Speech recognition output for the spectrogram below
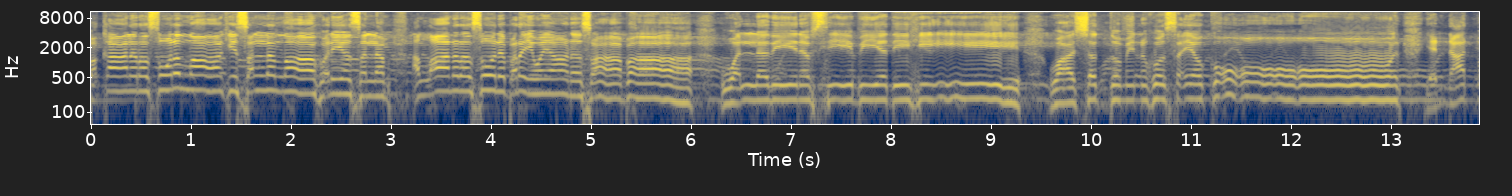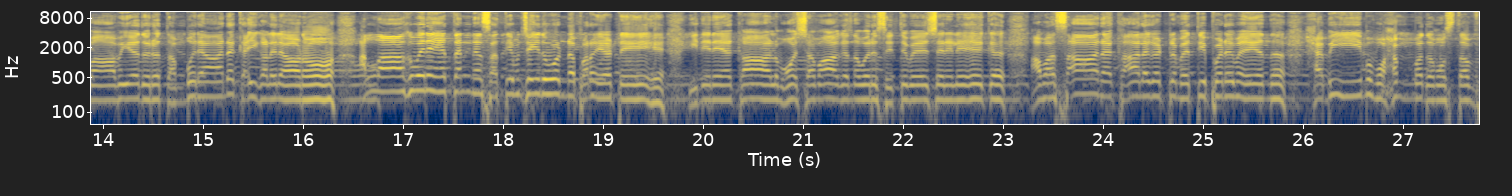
ഫഖാല റസൂലുള്ളാഹി സ്വല്ലല്ലാഹു അലൈഹി വസല്ലം അല്ലാഹുവിന്റെ റസൂൽ പറയുകയാണ് സഹാബ വല്ലദീ നഫ്സി ബിയദിഹി വശദ്ദു മിൻഹു സയകൂൻ എന്റെ ആത്മാവ് ഏതൊരു തമ്പുരാന്റെ കൈകളിലാണോ? അള്ളാഹുവിനെ തന്നെ സത്യം ചെയ്തുകൊണ്ട് പറയട്ടെ. ഇതിനേക്കാൾ മോശമാകുന്ന ഒരു സിറ്റുവേഷനിലേക്ക് അവസാന കാലഘട്ടം എത്തിപ്പെടുമേ എന്ന് ഹബീബ് മുഹമ്മദ് മുസ്തഫ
